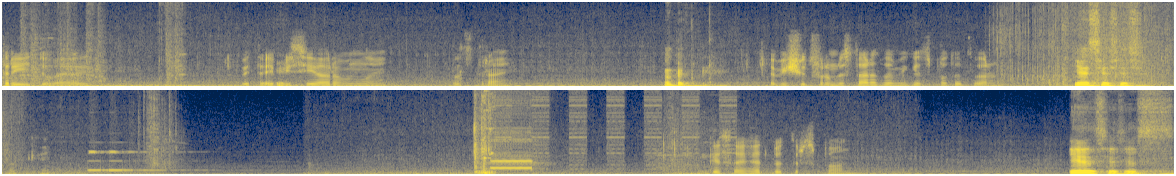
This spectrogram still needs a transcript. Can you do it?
three to A with APCR only. Let's try. Okay. Have we shoot from the start when we get spotted or? Yes, yes, yes. Okay. Guess I had better spawn. Yes, yes, yes.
